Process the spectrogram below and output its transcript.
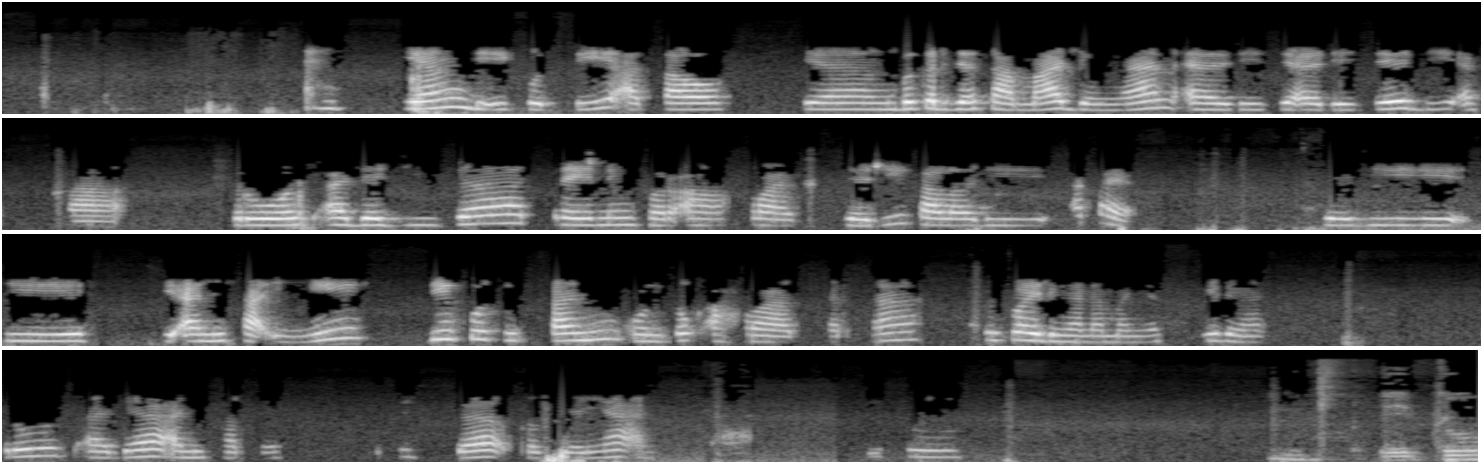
yang diikuti atau yang bekerja sama dengan LDJ-LDJ di FK. Terus ada juga training for akhwat. Jadi kalau di apa ya? Jadi di di Anissa ini dikhususkan untuk akhwat karena sesuai dengan namanya sendiri dengan terus ada Anissa itu juga bagiannya Anissa itu itu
